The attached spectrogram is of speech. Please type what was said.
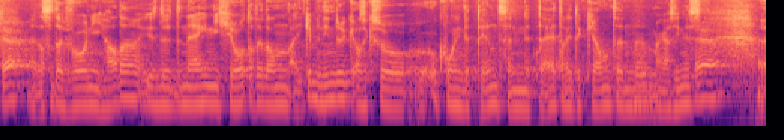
Ja. Als ze daarvoor niet hadden, is de, de neiging niet groot dat er dan, ik heb de indruk, als ik zo, ook gewoon in de trends en in de tijd, allee, de kranten en magazines, Ja. eh,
